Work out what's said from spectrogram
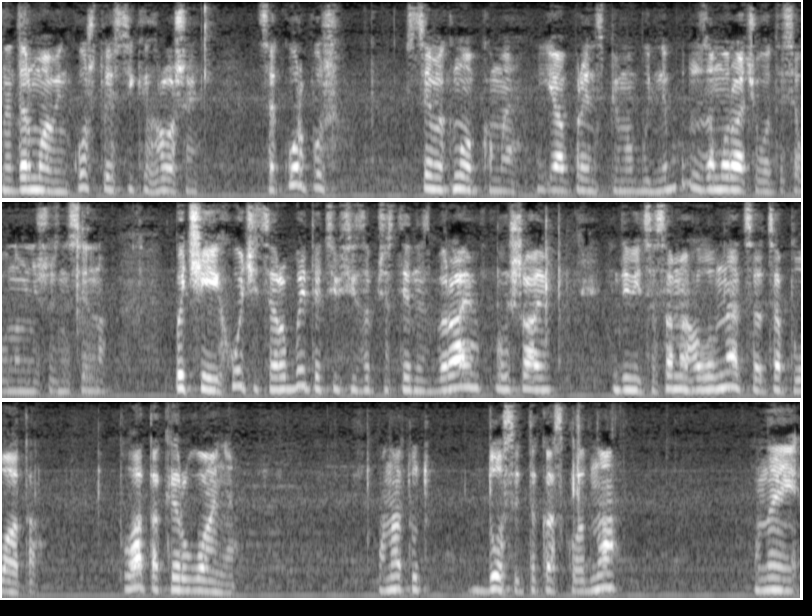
Не дарма він коштує стільки грошей. Це корпус з цими кнопками. Я, в принципі, мабуть, не буду заморачуватися, воно мені щось не сильно пече і хочеться робити. Ці всі запчастини збираю, лишаю. І дивіться, саме головне це ця плата. Плата керування. Вона тут досить така складна. У неї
